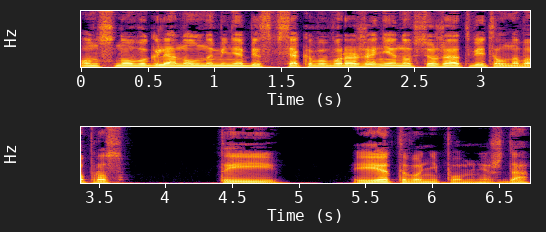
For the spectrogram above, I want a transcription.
Он снова глянул на меня без всякого выражения, но все же ответил на вопрос. «Ты и этого не помнишь, да?»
